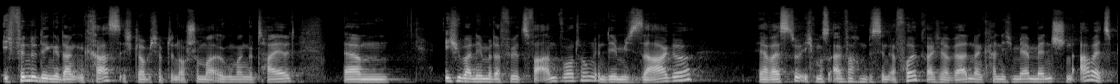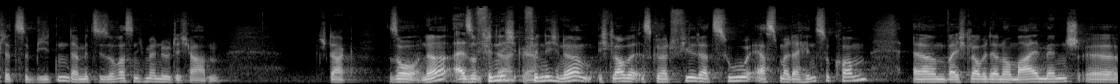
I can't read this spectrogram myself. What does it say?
ich finde den Gedanken krass, ich glaube, ich habe den auch schon mal irgendwann geteilt. Ähm, ich übernehme dafür jetzt Verantwortung, indem ich sage, ja, weißt du, ich muss einfach ein bisschen erfolgreicher werden, dann kann ich mehr Menschen Arbeitsplätze bieten, damit sie sowas nicht mehr nötig haben. Stark. So, ne? Also finde ich, ja. finde ich, ne? Ich glaube, es gehört viel dazu, erstmal dahin zu kommen, ähm, weil ich glaube, der Normalmensch, äh,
